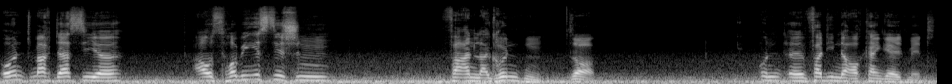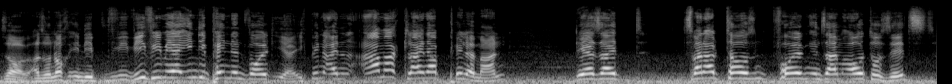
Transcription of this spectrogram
und mache das hier aus hobbyistischen Veranla Gründen. So. Und äh, verdiene da auch kein Geld mit. So, also noch in die. Wie, wie viel mehr Independent wollt ihr? Ich bin ein armer kleiner Pillemann, der seit zweieinhalbtausend Folgen in seinem Auto sitzt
